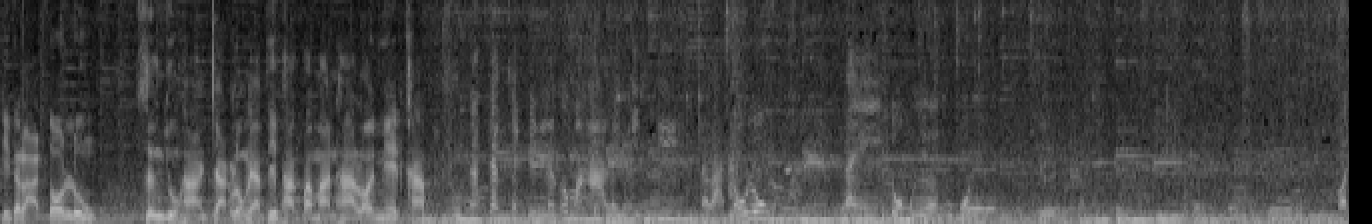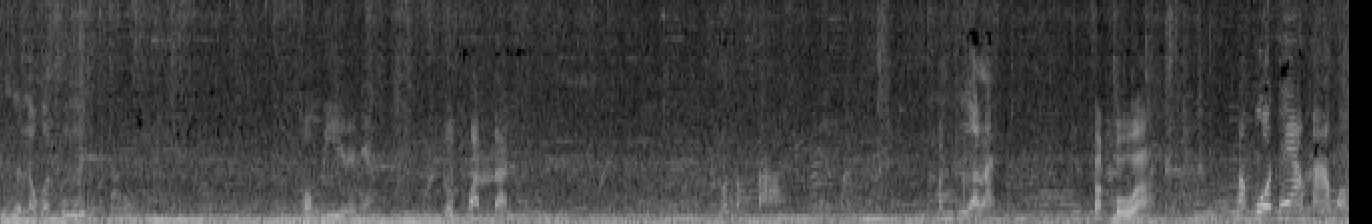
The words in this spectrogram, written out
ที่ตลาดโต้รุ่งซึ่งอยู่ห่างจากโรงแรมที่พักประมาณ 500 เมตรครับ หลังจากเช็คอินแล้วก็มาหาอะไรกินที่ตลาดโต้รุ่งในตัวเมืองอุบล ก่อนอื่นเราก็ซื้อ ของดีเลยเนี่ยลดความดันลดน้ำตาลมันคืออะไร ฝักบัวมักบัวแท้อาบน้ำเหรอ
